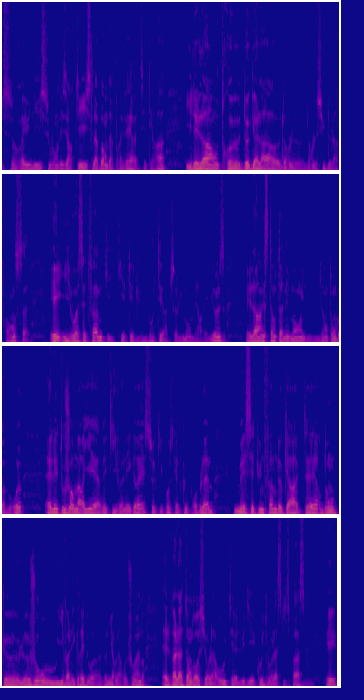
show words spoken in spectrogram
se réunissent souvent des artistes, la bande après-vert, etc. Il est là entre deux galas euh, dans le, dans le sud de la France et il voit cette femme qui était d'une beauté absolument merveilleuse. Et là, instantanément, il, en tombe amoureux. Elle est toujours mariée avec Yves Allégret, ce qui pose quelques problèmes. Mais c'est une femme de caractère, donc euh, le jour où Yves Allégret doit venir la rejoindre, elle va l'attendre sur la route et elle lui dit écoute, voilà ce qui se passe et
